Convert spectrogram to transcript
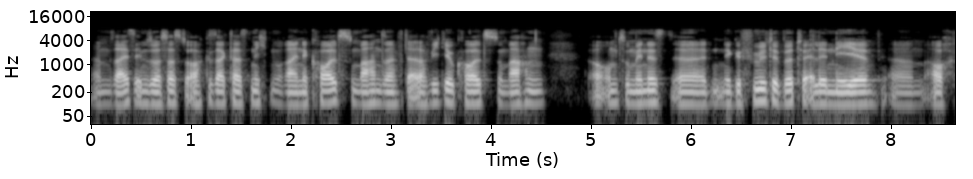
ähm, sei es eben so, was du auch gesagt hast, nicht nur reine Calls zu machen, sondern vielleicht auch Videocalls zu machen, äh, um zumindest äh, eine gefühlte virtuelle Nähe ähm, auch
